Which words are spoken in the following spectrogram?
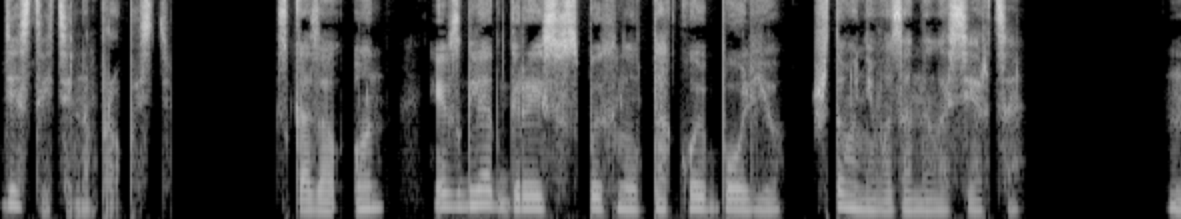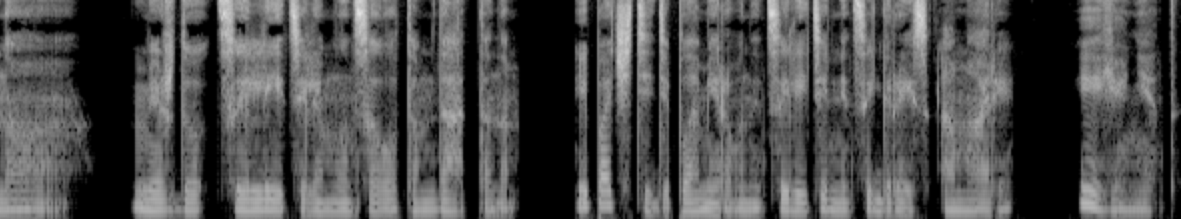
действительно пропасть. Сказал он, и взгляд Грейс вспыхнул такой болью, что у него заныло сердце. Но между целителем Ланселотом Даттоном и почти дипломированной целительницей Грейс Амари ее нет.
